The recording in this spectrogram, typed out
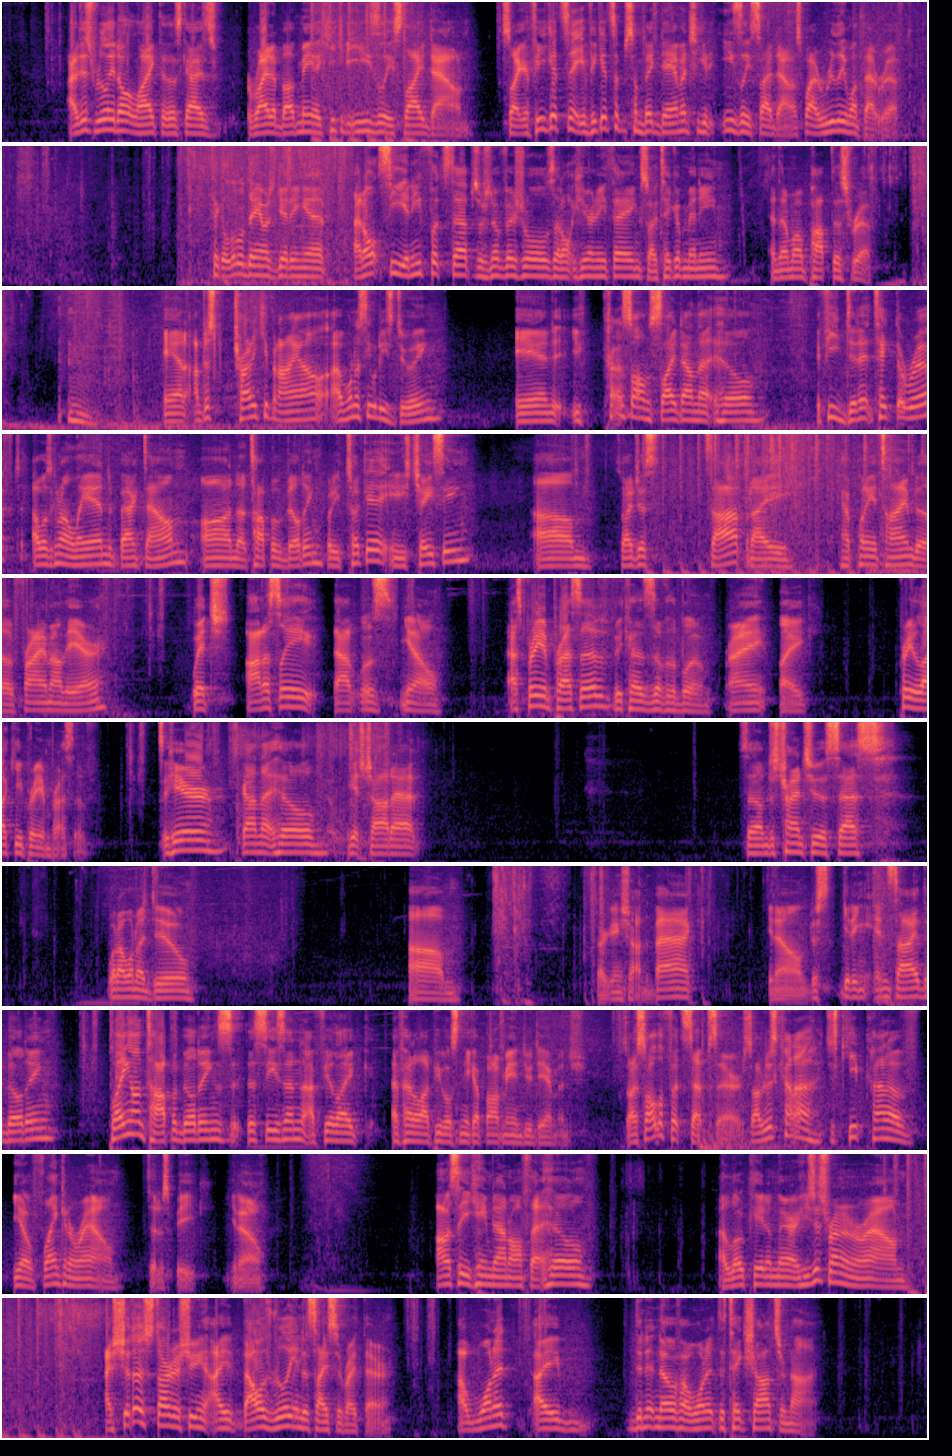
I just really don't like that this guy's right above me. Like he could easily slide down. So like if he gets if he gets up some big damage, he could easily slide down. That's why I really want that rift. Take a little damage getting it. I don't see any footsteps. There's no visuals. I don't hear anything. So I take a mini, and then I'm gonna pop this rift. and I'm just trying to keep an eye out. I want to see what he's doing. And you kind of saw him slide down that hill. If he didn't take the rift, I was going to land back down on the top of a building, but he took it and he's chasing. Um, so I just stop and I have plenty of time to fry him out of the air. Which, honestly, that was, you know, that's pretty impressive because of the bloom, right? Like, pretty lucky, pretty impressive. So here, got on that hill, get shot at. So I'm just trying to assess what I want to do. Um, start getting shot in the back. You know, just getting inside the building. Playing on top of buildings this season, I feel like I've had a lot of people sneak up on me and do damage. So I saw the footsteps there. So I'm just kind of, just keep kind of, you know, flanking around, so to speak, you know. Obviously, he came down off that hill. I locate him there. He's just running around. I should have started shooting. I I was really indecisive right there. I wanted. I didn't know if I wanted to take shots or not.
